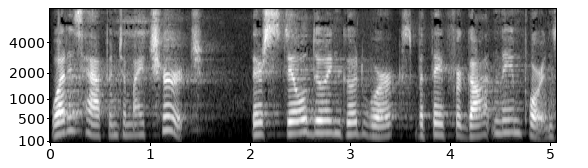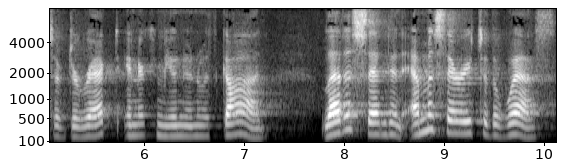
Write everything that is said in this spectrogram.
What has happened to my church? They're still doing good works, but they've forgotten the importance of direct intercommunion with God. Let us send an emissary to the West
